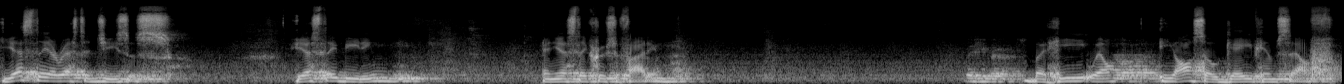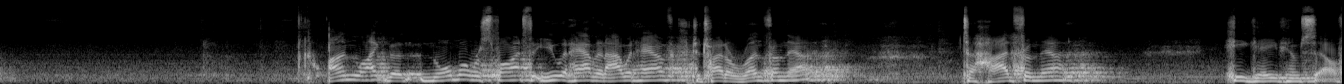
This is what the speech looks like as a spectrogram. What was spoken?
Yes, they arrested Jesus. Yes, they beat him. And yes, they crucified him. But he, well, he also gave himself. Unlike the normal response that you would have and I would have to try to run from that, to hide from that, he gave himself.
